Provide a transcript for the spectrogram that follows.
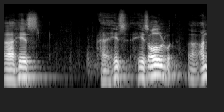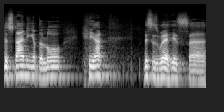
uh, his uh, his, his old uh, understanding of the law. He had, this is where his uh,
